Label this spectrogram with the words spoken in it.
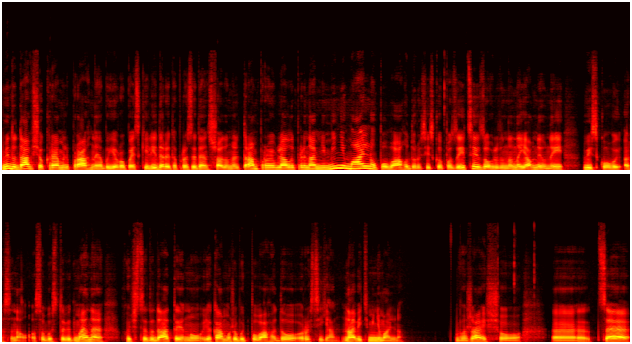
Він додав, що Кремль прагне, аби європейські лідери та президент США Дональд Трамп проявляли принаймні мінімальну повагу до російської позиції з огляду на наявний у неї військовий арсенал. Особисто від мене хочеться додати: ну яка може бути повага до росіян, навіть мінімальна. Вважаю, що е, це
